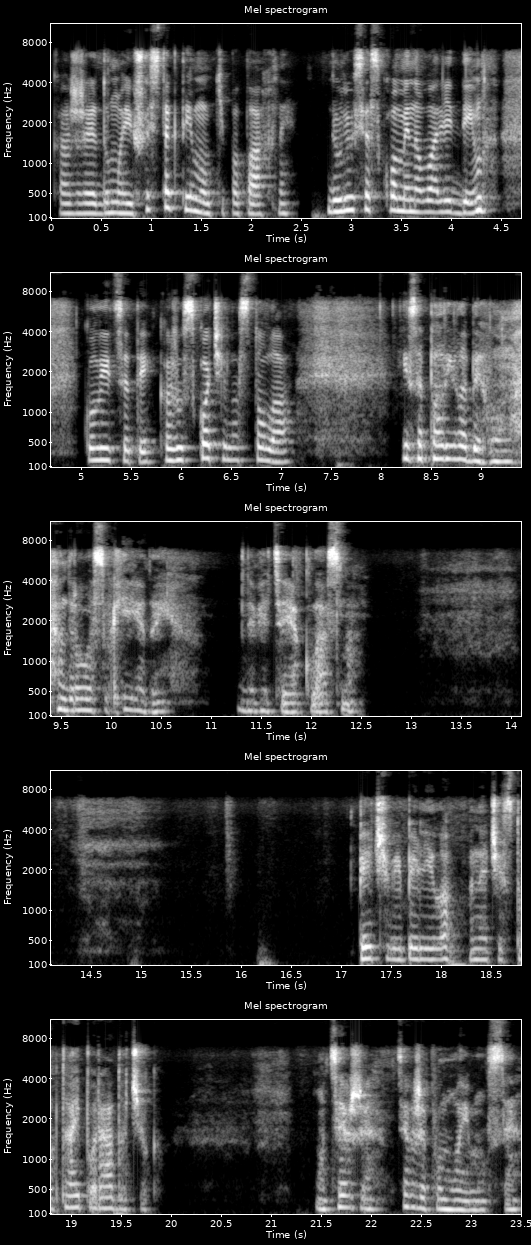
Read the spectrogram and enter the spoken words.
Каже, думаю, щось так димом типу, пахне. Дивлюся, з коміна валить дим. Коли це ти? Кажу, скочила стола. І запалила бігом, дрова сухі їди. Дивіться, як класно. Печ вибіліла, мене чистота і порадочок. Оце вже, це вже, по-моєму, все.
